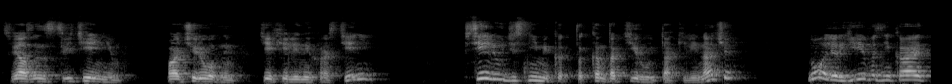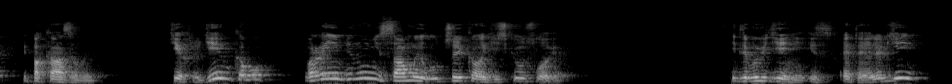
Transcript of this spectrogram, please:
связанные с цветением поочередным тех или иных растений. Все люди с ними контактируют так или иначе. Но аллергия возникает и показывает тех людей, у кого в организме ну, не самые лучшие экологические условия. И для выведения из этой аллергии,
